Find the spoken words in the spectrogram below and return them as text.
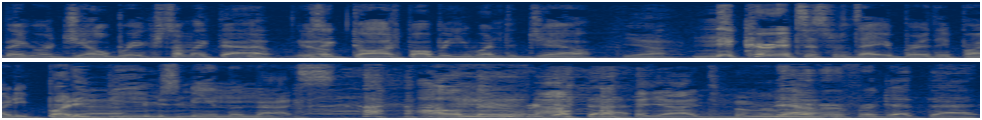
Like or jailbreak or something like that? It was like dodgeball, but you went to jail. Yeah. Nick Karitzis was at your birthday party. Buddy Yeah. beams me in the nuts. I'll never forget that. yeah, I do remember Never that. forget that.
